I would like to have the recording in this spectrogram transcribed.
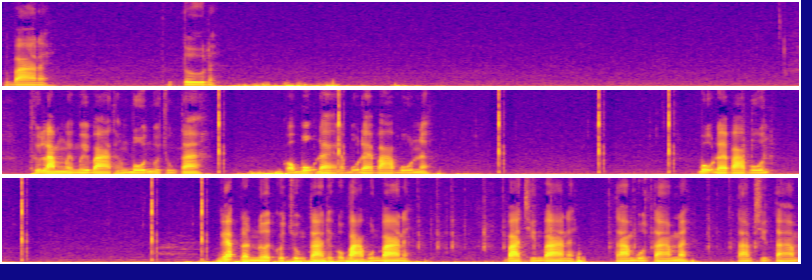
Thứ ba này. Thứ tư này. Thứ năm ngày 13 tháng 4 của chúng ta, có bộ đề là bộ đề 34 này. Bộ đề 34 ghép lần lượt của chúng ta thì có 343 này 393 này 848 này 898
